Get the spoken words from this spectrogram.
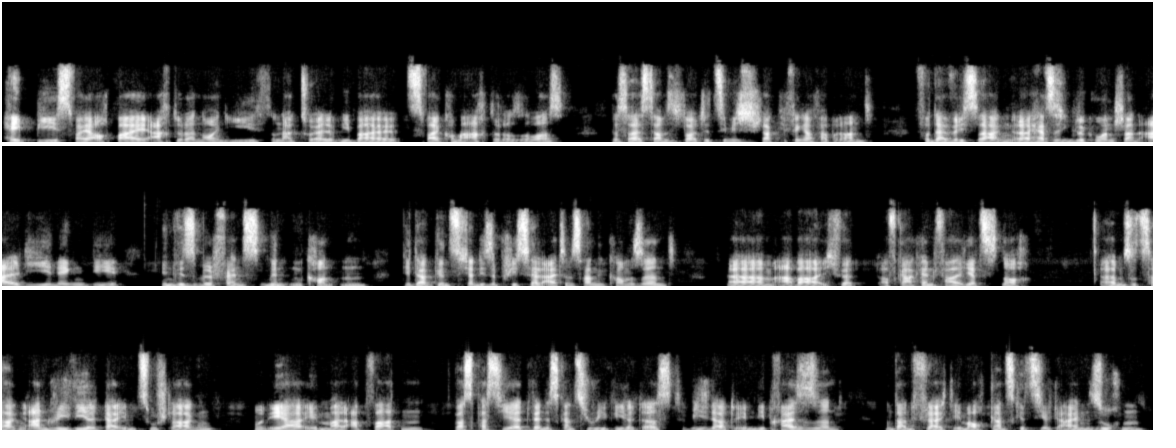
Hate Beast war ja auch bei 8 oder 9 ETH und aktuell irgendwie bei 2,8 oder sowas. Das heißt, da haben sich Leute ziemlich stark die Finger verbrannt. Von daher würde ich sagen, äh, herzlichen Glückwunsch an all diejenigen, die Invisible Friends minden konnten, die da günstig an diese Presale-Items rangekommen sind. Ähm, aber ich würde auf gar keinen Fall jetzt noch ähm, sozusagen unrevealed da eben zuschlagen und eher eben mal abwarten, was passiert, wenn das Ganze revealed ist, wie dort eben die Preise sind und dann vielleicht eben auch ganz gezielt einen suchen,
